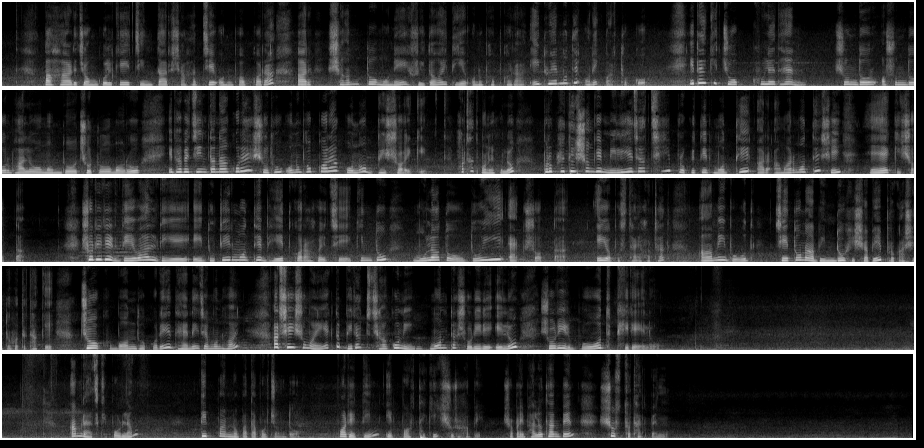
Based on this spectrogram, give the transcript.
পাহাড় জঙ্গলকে চিন্তার সাহায্যে অনুভব করা আর শান্ত মনে হৃদয় দিয়ে অনুভব করা, এই দুয়ের মধ্যে অনেক পার্থক্য। এটাই কি চোখ খুলে ধ্যান? সুন্দর, অসুন্দর, ভালো, মন্দ, ছোট, বড়, এভাবে চিন্তা না করে শুধু অনুভব করা কোনো বিষয়কে। হঠাৎ মনে হলো, প্রকৃতির সঙ্গে মিলিয়ে যাচ্ছি, প্রকৃতির মধ্যে আর আমার মধ্যে সেই একই সত্তা। শরীরের দেওয়াল দিয়ে এই দুটির মধ্যে ভেদ করা হয়েছে, কিন্তু মূলত দুই এক সত্তা। এই অবস্থায় হঠাৎ আমি বোধ চেতনা বিন্দু হিসাবে প্রকাশিত হতে থাকে। চোখ বন্ধ করে ধ্যানে যেমন হয়, আর সেই সময়ে একটা বিরাট ঝাঁকুনি মনটা শরীরে এলো, শরীর বোধ ফিরে এলো। আমরা আজকে পড়লাম তিপ্পান্ন পাতা পর্যন্ত। পরের দিন এরপর থেকেই শুরু হবে। সবাই ভালো থাকবেন, সুস্থ থাকবেন।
